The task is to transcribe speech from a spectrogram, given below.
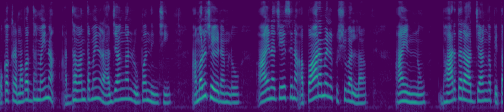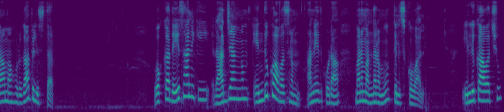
ఒక క్రమబద్ధమైన అర్థవంతమైన రాజ్యాంగాన్ని రూపొందించి అమలు చేయడంలో ఆయన చేసిన అపారమైన కృషి వల్ల ఆయన్ను భారత రాజ్యాంగ పితామహుడుగా పిలుస్తారు. ఒక్క దేశానికి రాజ్యాంగం ఎందుకు అవసరం అనేది కూడా మనం అందరము తెలుసుకోవాలి. ఇల్లు కావచ్చు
